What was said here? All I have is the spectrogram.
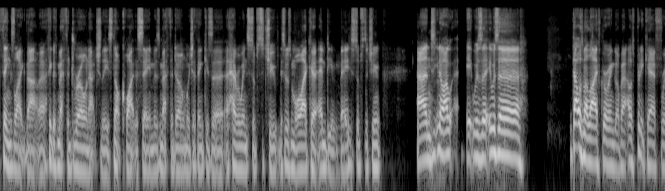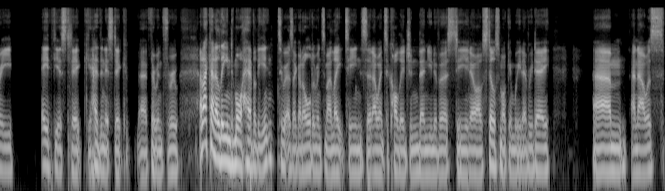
things like that. I think it was mephedrone. Actually, it's not quite the same as methadone, which I think is a, a heroin substitute. This was more like a MDMA substitute. And okay. you know, I, it was a, it was a that was my life growing up. I was pretty carefree, atheistic, hedonistic uh, through and through. And I kind of leaned more heavily into it as I got older, into my late teens, and I went to college and then university. You know, I was still smoking weed every day. Um, and I was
